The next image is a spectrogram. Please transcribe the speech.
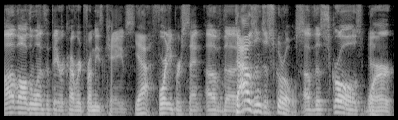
of all the ones that they recovered from these caves, Yeah. forty percent of the Thousands of scrolls. of the scrolls were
